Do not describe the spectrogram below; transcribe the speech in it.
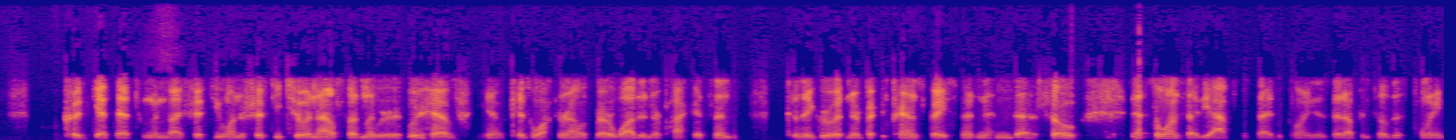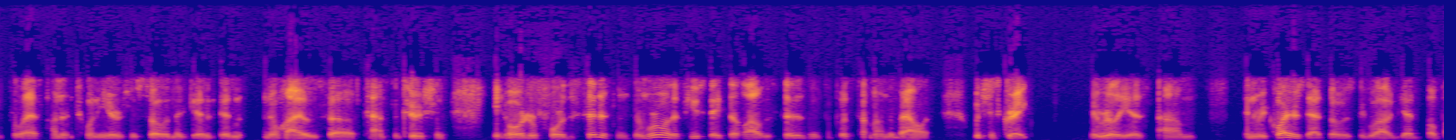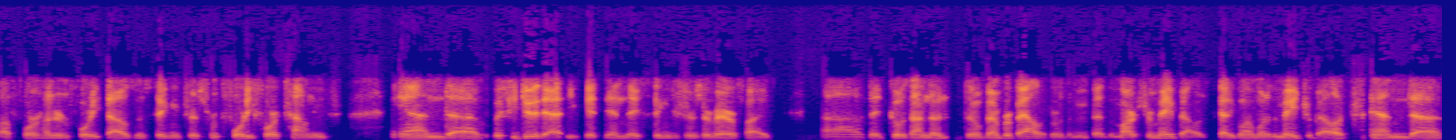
could get that to win by 51 or 52, and now suddenly we we have you know kids walking around with marijuana in their pockets, and because they grew it in their parents' basement, and, and uh, so that's the one side. The opposite side of the coin is that up until this point, the last 120 years or so in, the, in, in Ohio's uh, constitution, in order for the citizens, and we're one of the few states that allow the citizens to put something on the ballot, which is great. It really is. Um, and requires that though is to go out and get about 440,000 signatures from 44 counties. And uh, if you do that, you get and the signatures are verified. Uh, that goes on the, the November ballot or the, the March or May ballot. It's got to go on one of the major ballots. And uh,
